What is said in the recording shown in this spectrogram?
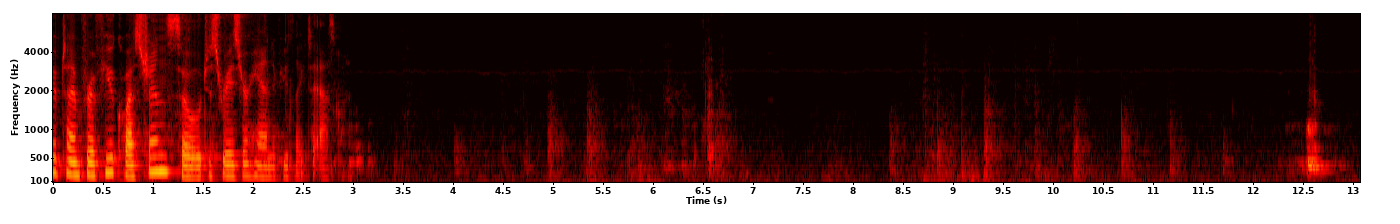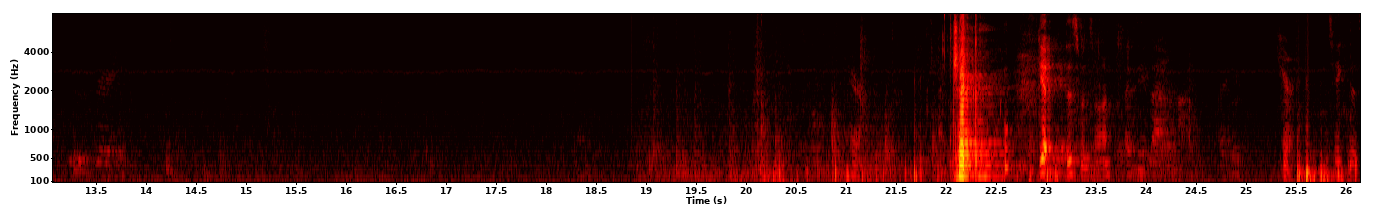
We have time for a few questions, so just raise your hand if you'd like to ask one. Here. Check. Yep, this one's on. Here, take this.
